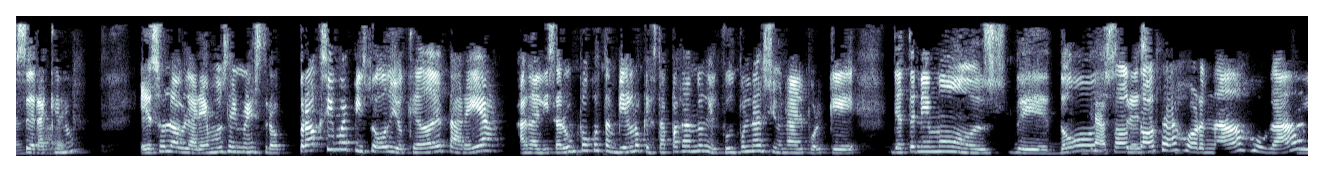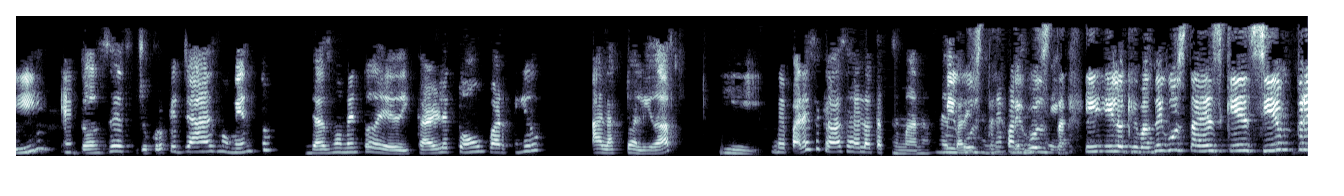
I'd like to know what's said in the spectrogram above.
¿Será que no? Eso lo hablaremos en nuestro próximo episodio. Queda de tarea analizar un poco también lo que está pasando en el fútbol nacional, porque ya tenemos de dos. Ya son 12 jornadas jugadas. Sí. Entonces, yo creo que ya es momento, ya es momento de dedicarle todo un partido a la actualidad. Y me parece que va a ser la otra semana. Me, gusta, me, gusta. Y, y lo que más me gusta es que siempre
